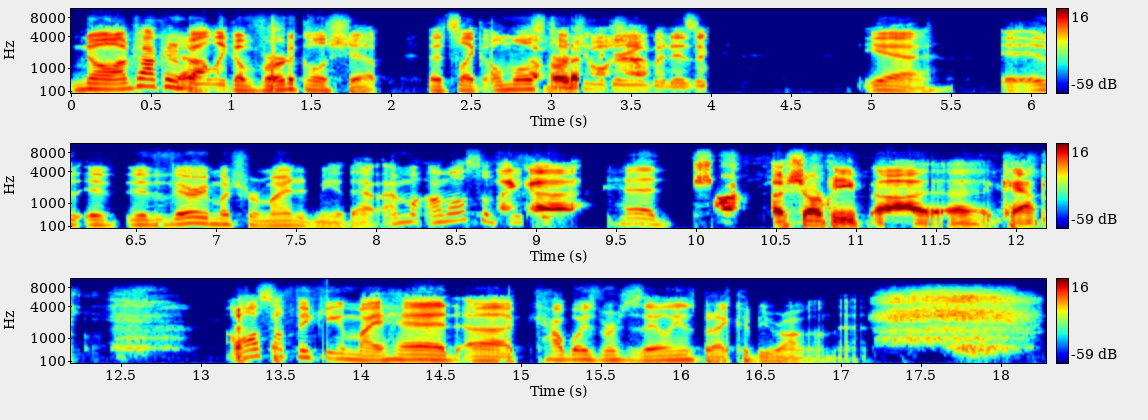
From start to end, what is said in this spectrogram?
No, I'm talking Yeah. about like a vertical ship that's like almost touching the vertical ground but isn't. Yeah, it, it, it very much reminded me of that. I'm I'm also Like thinking a, head. a Sharpie uh, uh, cap. I'm also thinking in my head, uh, Cowboys versus Aliens, but I could be wrong on that.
